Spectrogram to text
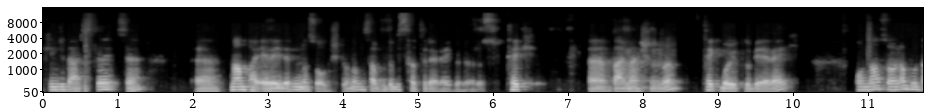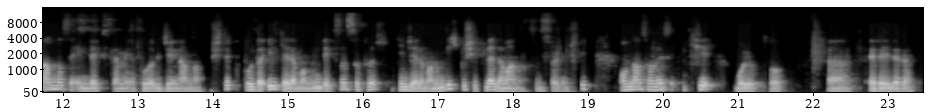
İkinci derste ise e, NumPy array'lerin nasıl oluştuğunu, mesela burada bir satır array görüyoruz. Tek e, dimensionlı, tek boyutlu bir array. Ondan sonra buradan nasıl indeksleme yapılabileceğini anlatmıştık. Burada ilk elemanın indeksin 0, ikinci elemanın 1 bu şekilde devam ettiğini söylemiştik. Ondan sonra ise iki boyutlu e, array'leri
